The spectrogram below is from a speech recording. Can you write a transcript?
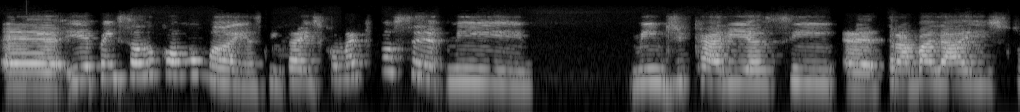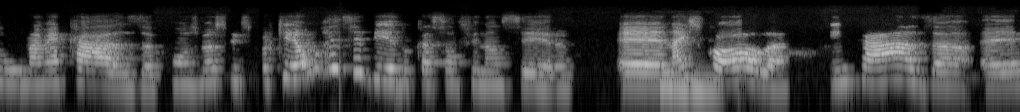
É, e pensando como mãe, assim, Thaís, como é que você me, me indicaria assim é, trabalhar isso na minha casa com os meus filhos? Porque eu não recebi educação financeira é, uhum. na escola, em casa, é,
